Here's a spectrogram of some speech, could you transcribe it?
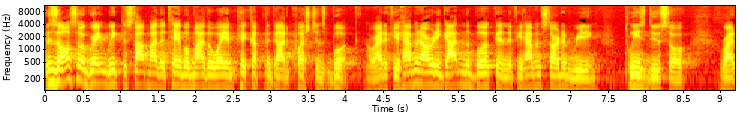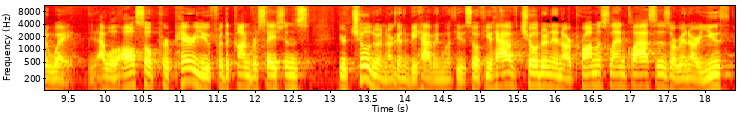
This is also a great week to stop by the table, by the way, and pick up the God Questions book. All right? If you haven't already gotten the book and if you haven't started reading, please do so right away. That will also prepare you for the conversations your children are going to be having with you. So if you have children in our Promised Land classes or in our youth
